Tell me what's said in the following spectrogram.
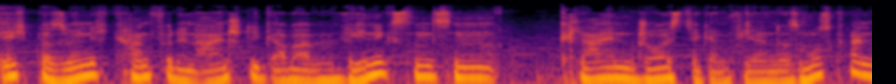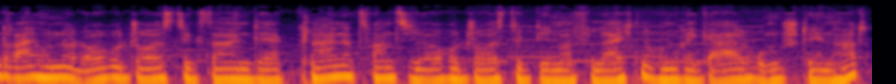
Ich persönlich kann für den Einstieg aber wenigstens ein kleinen Joystick empfehlen. Das muss kein 300-Euro-Joystick sein. Der kleine 20-Euro-Joystick, den man vielleicht noch im Regal rumstehen hat,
